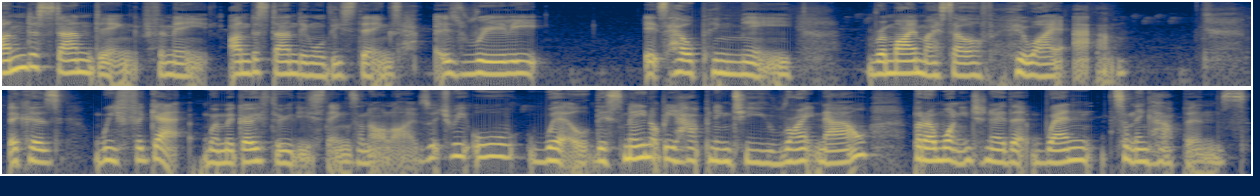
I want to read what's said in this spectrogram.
understanding for me, understanding all these things is really, it's helping me remind myself who I am. Because we forget when we go through these things in our lives, which we all will. This may not be happening to you right now, but I want you to know that when something happens,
